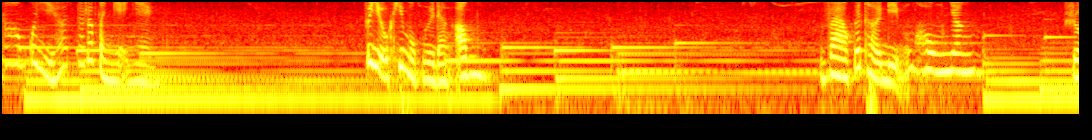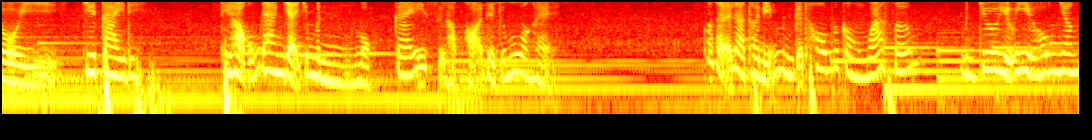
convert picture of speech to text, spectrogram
nó không có gì hết, nó rất là nhẹ nhàng. Ví dụ khi một người đàn ông vào cái thời điểm hôn nhân rồi chia tay đi, thì họ cũng đang dạy cho mình một cái sự học hỏi về cái mối quan hệ. Có thể là thời điểm mình kết hôn nó còn quá sớm, mình chưa hiểu gì về hôn nhân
